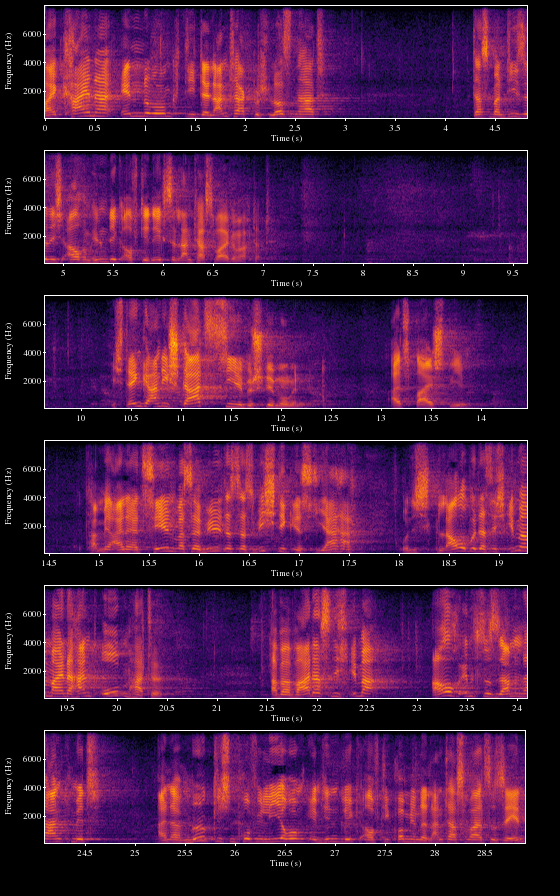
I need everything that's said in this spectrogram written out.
bei keiner Änderung, die der Landtag beschlossen hat, dass man diese nicht auch im Hinblick auf die nächste Landtagswahl gemacht hat. Ich denke an die Staatszielbestimmungen als Beispiel. Da kann mir einer erzählen, was er will, dass das wichtig ist. Ja, und ich glaube, dass ich immer meine Hand oben hatte. Aber war das nicht immer auch im Zusammenhang mit einer möglichen Profilierung im Hinblick auf die kommende Landtagswahl zu sehen?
